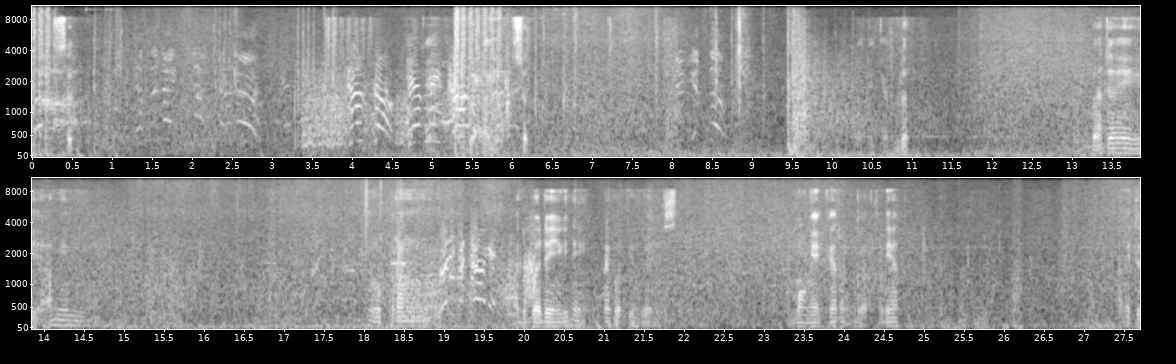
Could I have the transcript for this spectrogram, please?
Oke set. Oke oke kerja badai angin. Kalau perang ada badai gini repot juga guys mau ngeker nggak kelihatan nah, itu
